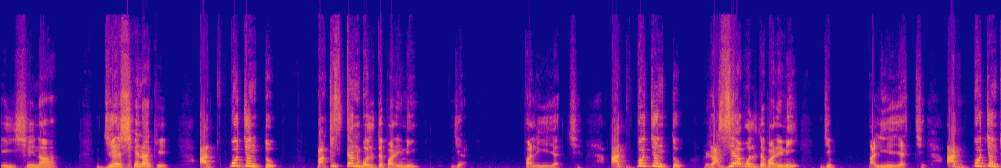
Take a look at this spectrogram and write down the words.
এই সেনা, যে সেনাকে আজ পর্যন্ত পাকিস্তান বলতে পারেনি যে পালিয়ে যাচ্ছে। আজ পর্যন্ত রাশিয়া বলতে পারেনি যে পালিয়ে যাচ্ছে। আজ পর্যন্ত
